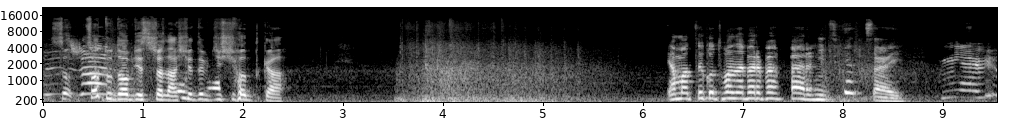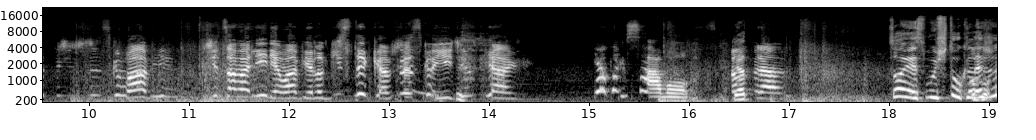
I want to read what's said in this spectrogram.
To jest Co, żart. co tu do mnie strzela? 70. Ja mam tylko dwa neberbeper, nic więcej. Nie wiem, to się wszystko łamie. To się cała linia łamie, logistyka, wszystko idzie w piach. Ja tak samo. Ja- Dobra, Co jest? Mój sztuk leży?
